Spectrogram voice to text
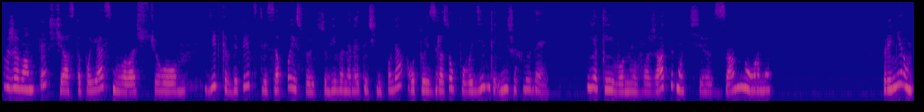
вже вам теж часто пояснювала, що дітки в дитинстві записують собі в енергетичні поля отой зразок поведінки інших людей, який вони вважатимуть за норму. Приміром,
